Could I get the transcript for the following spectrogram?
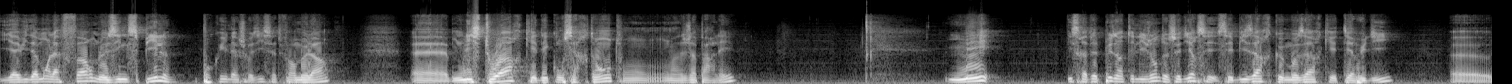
Il y a évidemment la forme, le Zingspiel, pourquoi il a choisi cette forme-là. Euh, L'histoire qui est déconcertante, on, en a déjà parlé. Mais il serait peut-être plus intelligent de se dire c'est bizarre que Mozart, qui est érudit, euh,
